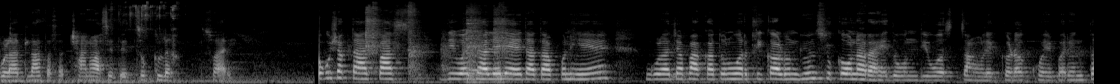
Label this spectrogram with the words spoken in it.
गुळातला तसा छान वास येते चुकलं सॉरी बघू शकता आज पाच दिवस झालेले आहेत आता आपण हे गुळाच्या पाकातून वरती काढून घेऊन सुकवणार आहे दोन दिवस चांगले कडक होईपर्यंत.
